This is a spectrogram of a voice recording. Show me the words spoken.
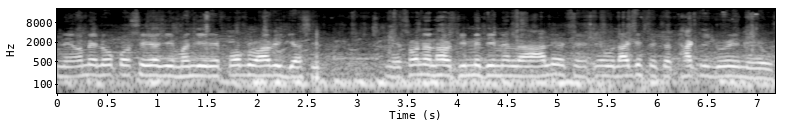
ને અમે લોકો છે હજી મંદિરે પોગળો આવી ગયા છીએ. ને સોનલ હાવ ધીમે ધીમે હાલે છે. એવું લાગે છે કે થાકી ગયું ને એવું.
